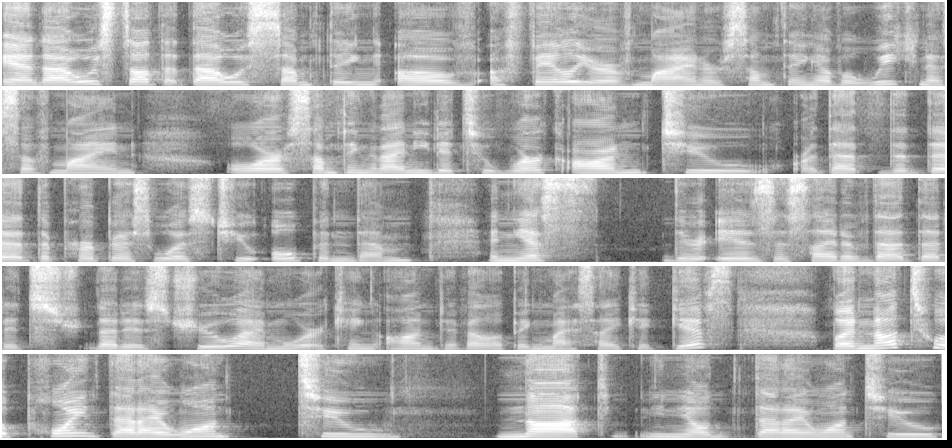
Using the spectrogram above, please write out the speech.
And I always thought that that was something of a failure of mine or something of a weakness of mine or something that I needed to work on to, or that the, the, the purpose was to open them. And yes, there is a side of that that it's that is true. I'm working on developing my psychic gifts, but not to a point that I want to not, you know, that I want to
